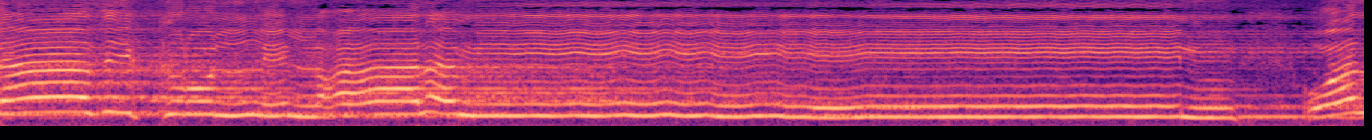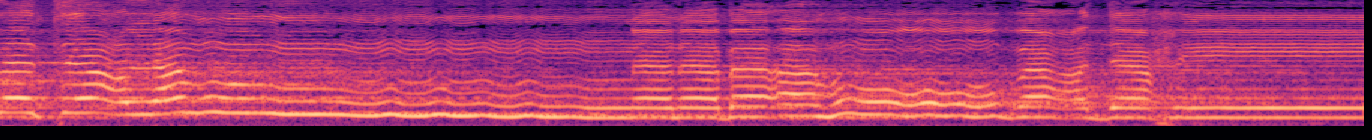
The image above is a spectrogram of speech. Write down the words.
إلا ذكر للعالمين ولتعلمن نبأه بعد حين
